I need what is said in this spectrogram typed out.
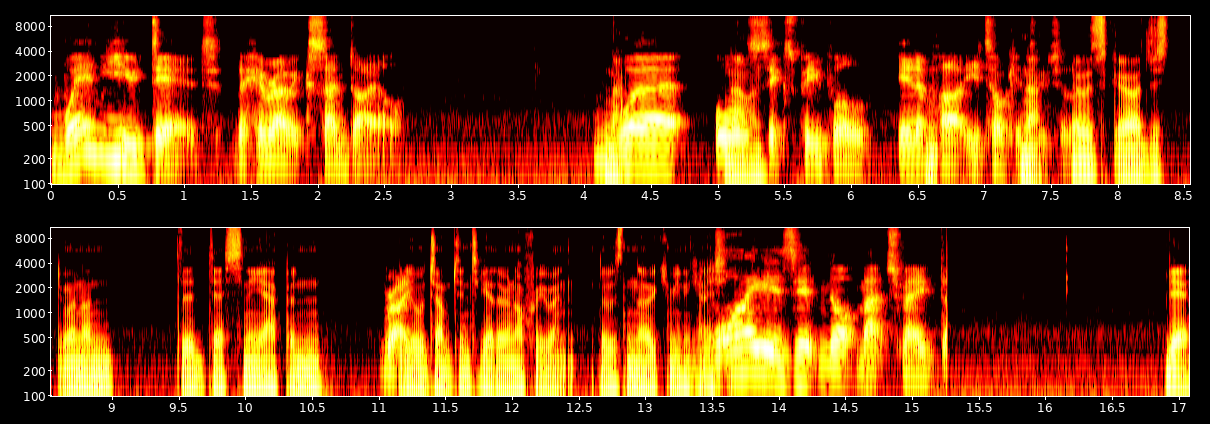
When you did the heroic sundial, No. were all No six people in a mm. party talking no. to each other? It was I just went on the Destiny app and right. we all jumped in together and off we went. There was no communication. Why is it not match made? Yeah,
